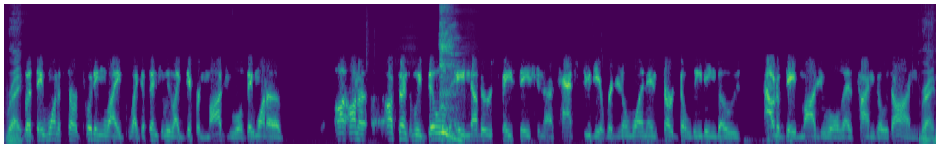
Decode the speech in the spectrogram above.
right. But they want to start putting like like essentially like different modules. They want to on on a ostensibly build another space station attached to the original one and start deleting those out of date modules as time goes on Right.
